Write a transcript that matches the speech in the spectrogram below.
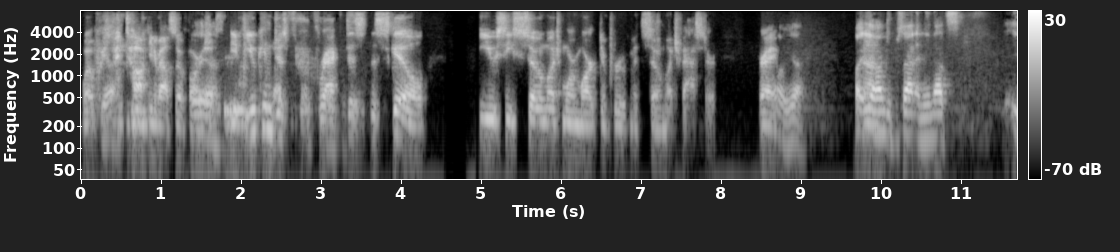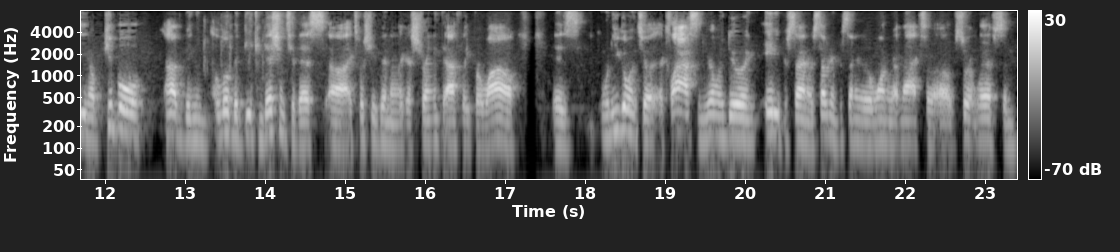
what we've yeah. been talking about so far. Oh, yeah. just if you can that's, just that's practice the skill you see so much more marked improvement so much faster right? Oh yeah. Oh, yeah um, 100% i mean that's you know people have been a little bit deconditioned to this, uh, especially been like a strength athlete for a while, is when you go into a class and you're only doing 80% or 70% of your one rep max of, of, certain lifts and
